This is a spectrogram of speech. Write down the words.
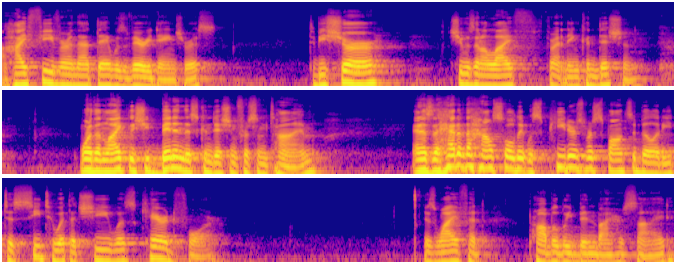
A high fever in that day was very dangerous. To be sure, she was in a life threatening condition. More than likely, she'd been in this condition for some time. And as the head of the household, it was Peter's responsibility to see to it that she was cared for. His wife had probably been by her side.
